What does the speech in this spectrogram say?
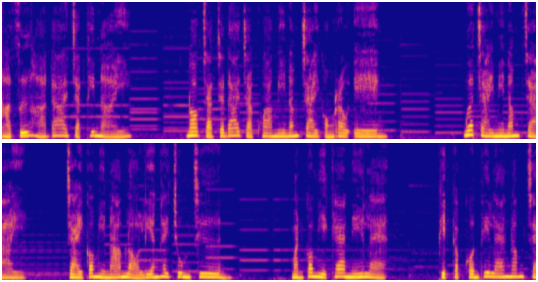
อาจซื้อหาได้จากที่ไหน นอกจากจะได้จากความมีน้ำใจของเราเอง เมื่อใจมีน้ำใจ ใจก็มีน้ำหล่อเลี้ยงให้ชุ่มชื่น มันก็มีแค่นี้แหละ ผิดกับคนที่แล้งน้ำใจ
